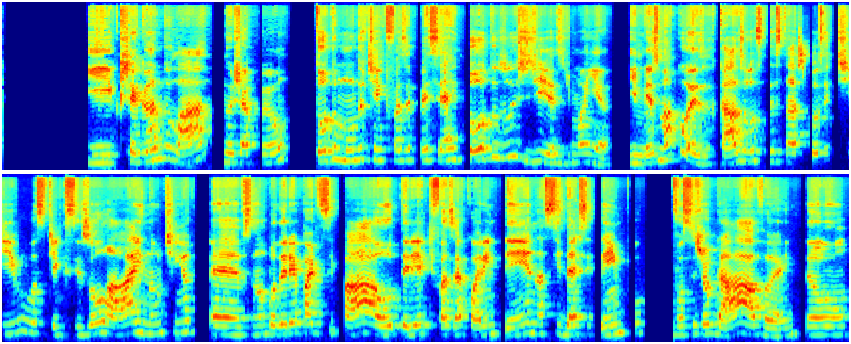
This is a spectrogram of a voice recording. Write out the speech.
E chegando lá no Japão, todo mundo tinha que fazer PCR todos os dias de manhã. E mesma coisa, caso você testasse positivo, você tinha que se isolar e não tinha, é, você não poderia participar ou teria que fazer a quarentena. Se desse tempo, você jogava. Então,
